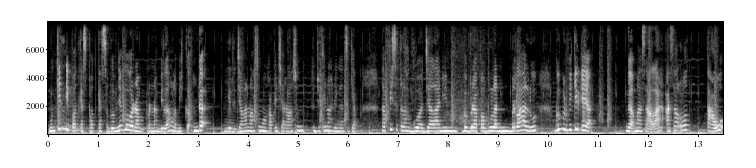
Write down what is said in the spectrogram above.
mungkin di podcast podcast sebelumnya gue pernah pernah bilang lebih ke enggak gitu Hmm. jangan langsung ngungkapin secara langsung tunjukinlah dengan sikap tapi setelah gue jalanin beberapa bulan berlalu gue berpikir kayak nggak masalah asal lo tahu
